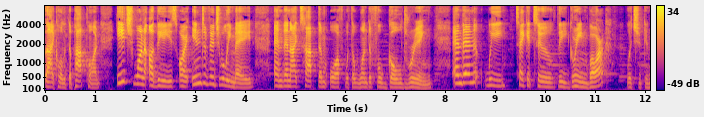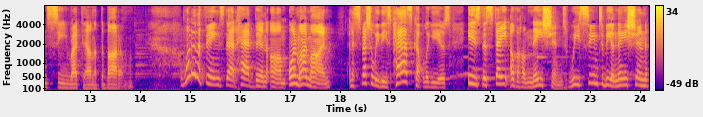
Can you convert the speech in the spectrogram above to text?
I call it the popcorn. Each one of these are individually made and then I top them off with a wonderful gold ring. And then we take it to the green bark, which you can see right down at the bottom. One of the things that had been um, on my mind and especially these past couple of years, is the state of our nation. We seem to be a nation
